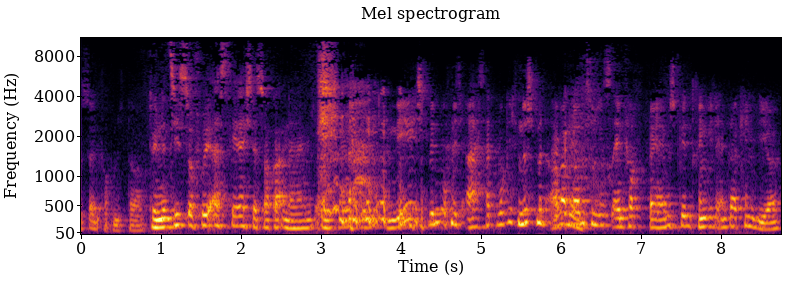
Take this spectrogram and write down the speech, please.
Das ist einfach nicht da. Du ziehst so früh erst die rechte Socke an. Heim- Nee, ich bin auch nicht, ah, es hat wirklich nichts mit Aberglauben zu tun, es ist einfach, bei Heimspielen trinke ich einfach kein Bier.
